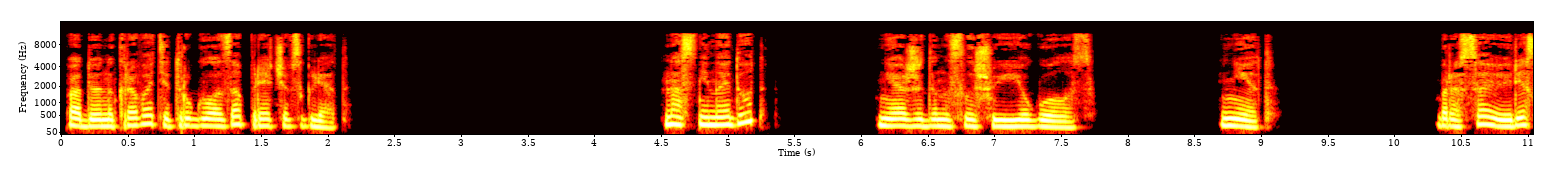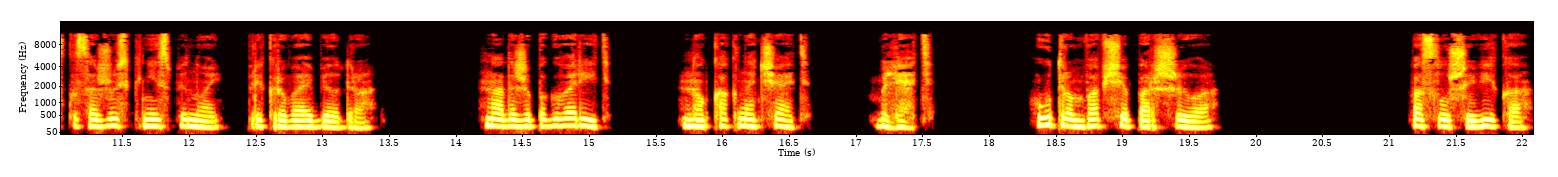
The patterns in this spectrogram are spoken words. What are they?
Падаю на кровать и тру глаза, пряча взгляд. «Нас не найдут?» Неожиданно слышу ее голос. «Нет». Бросаю и резко сажусь к ней спиной, прикрывая бедра. Надо же поговорить. Но как начать? Блять. Утром вообще паршиво. «Послушай, Вика»,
